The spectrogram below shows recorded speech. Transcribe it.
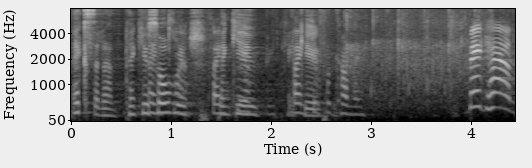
Excellent. Thank you Thank so you. much. Thank, you. Thank, Thank you for coming. Big hand.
